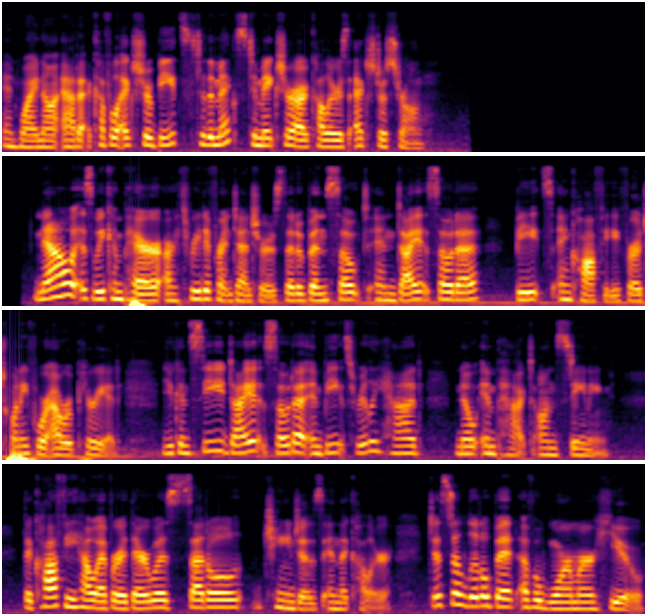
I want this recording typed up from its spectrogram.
and why not add a couple extra beets to the mix to make sure our color is extra strong. Now, as we compare our three different dentures that have been soaked in diet soda, beets, and coffee for a 24 hour period, you can see diet soda and beets really had no impact on staining. The coffee, however, there was subtle changes in the color, just a little bit of a warmer hue.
